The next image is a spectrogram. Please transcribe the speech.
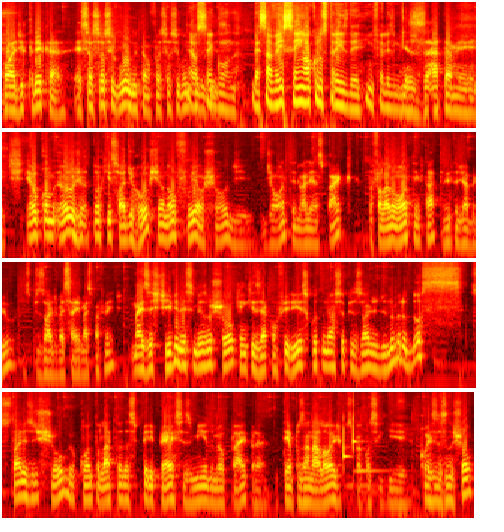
Pode crer, cara. Esse é o seu segundo, então. Foi o seu segundo. É o segundo. Dessa vez sem óculos 3D, infelizmente. Exatamente. Eu, como eu já tô aqui só de host, eu não fui ao show de, de ontem no Allianz Parque. Tô falando ontem, tá? 30 de abril. Esse episódio vai sair mais pra frente. Mas estive nesse mesmo show. Quem quiser conferir, escuta o nosso episódio de número 2. Histórias de show. Eu conto lá todas as peripécias minhas do meu pai para tempos analógicos para conseguir coisas no show.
